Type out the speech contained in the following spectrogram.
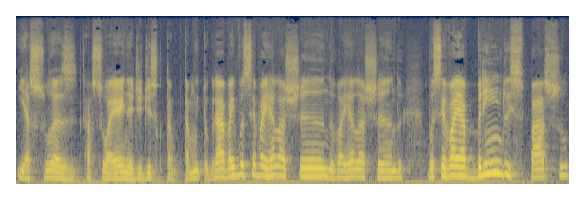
e as suas, a sua hérnia de disco está tá muito grave, aí você vai relaxando, vai relaxando, você vai abrindo espaço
